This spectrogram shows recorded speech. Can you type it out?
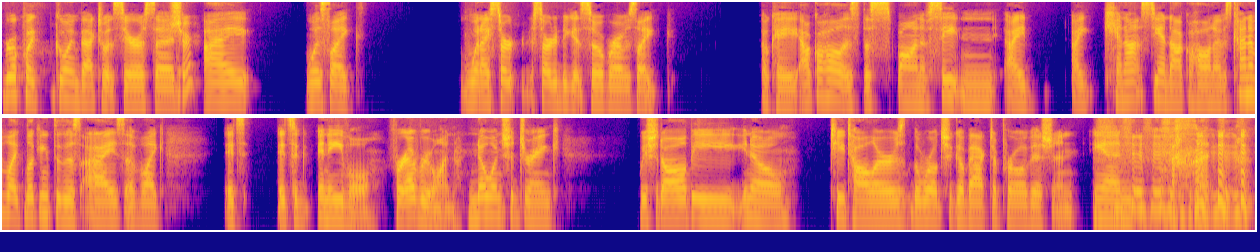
real quick, going back to what Sarah said, Sure. I was like, when I start started to get sober, I was like, okay, alcohol is the spawn of Satan. I I cannot stand alcohol, and I was kind of like looking through those eyes of like, it's it's a, an evil for everyone. No one should drink. We should all be, you know, teetotalers. The world should go back to prohibition. And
